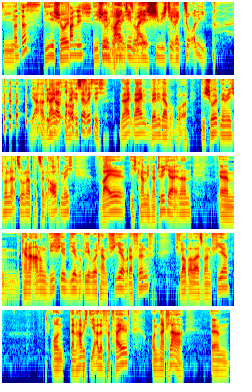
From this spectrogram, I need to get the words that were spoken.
die, Und das die Schuld, fand ich- die Schuld Den Ball, den zu- Ball schiebe ich direkt zu Olli. Ja, nein, ist ja richtig. Nein, nein, Benny, da, boah, die Schuld nehme ich 100 zu 100 Prozent auf mich, weil ich kann mich natürlich erinnern, ähm, keine Ahnung, wie viel Bier wir geholt haben, vier oder fünf. Ich glaube aber, es waren vier. Und dann habe ich die alle verteilt. Und na klar, ähm,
